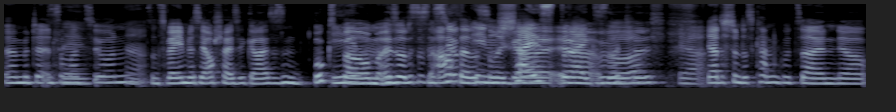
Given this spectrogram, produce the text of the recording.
äh, mit der Information. ja. Sonst wäre ihm das ja auch scheißegal. Es ist ein Buchsbaum, Eben. also das ist Das Arthur, das ist so egal. Scheißdreck ja, so. wirklich. Ja. Ja, das stimmt, das kann gut sein, ja.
